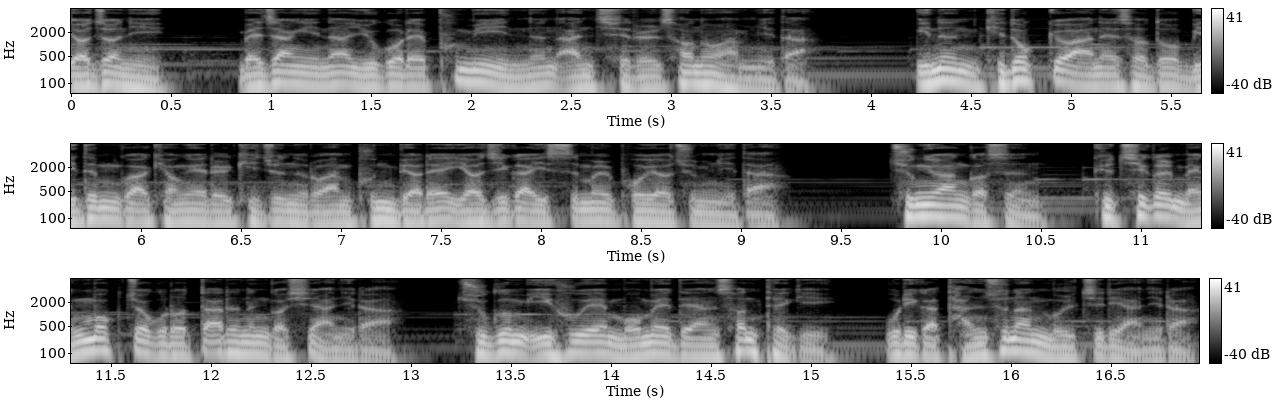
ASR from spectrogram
여전히 매장이나 유골에 품이 있는 안치를 선호합니다. 이는 기독교 안에서도 믿음과 경애를 기준으로 한 분별의 여지가 있음을 보여줍니다. 중요한 것은 규칙을 맹목적으로 따르는 것이 아니라 죽음 이후의 몸에 대한 선택이 우리가 단순한 물질이 아니라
